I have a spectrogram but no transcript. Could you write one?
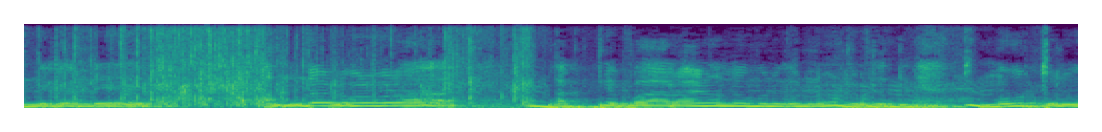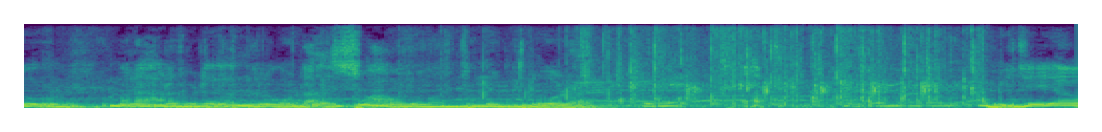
ఎందుకంటే అందరూ కూడా భక్తి పారాయణంలో మనకు ఉన్నటువంటి మూర్తులు మన ఆడబిడ్డలందరూ కూడా స్వాములు మూర్తులు కూడా. విజయం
